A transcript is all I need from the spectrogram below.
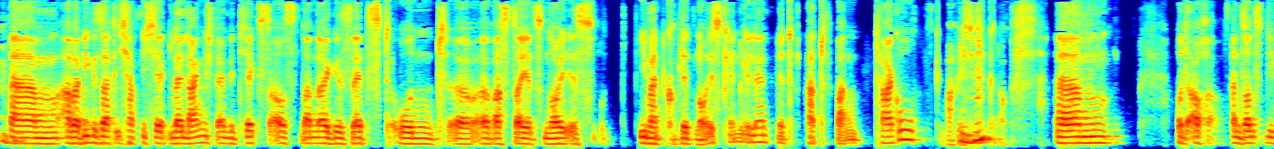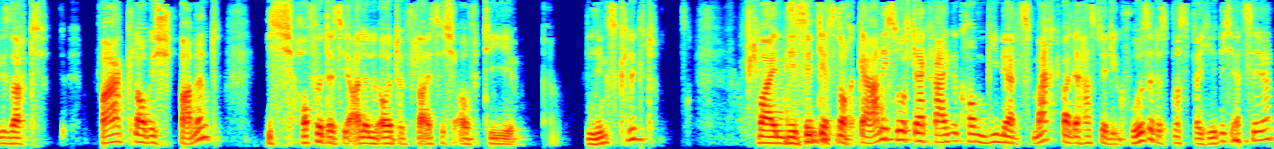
Mhm. Ähm, aber wie gesagt, ich habe mich lange nicht mehr mit Text auseinandergesetzt und äh, was da jetzt neu ist. Jemand komplett Neues kennengelernt mit Advantago. War richtig, mhm. genau. Ähm, und auch ansonsten, wie gesagt, war, glaube ich, spannend. Ich hoffe, dass ihr alle Leute fleißig auf die Links klickt. Weil die sind jetzt noch gar nicht so stark reingekommen, wie man es macht, weil da hast du ja die Kurse, das musst wir hier nicht erzählen.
